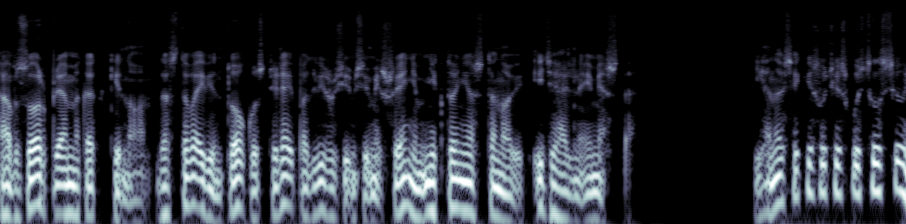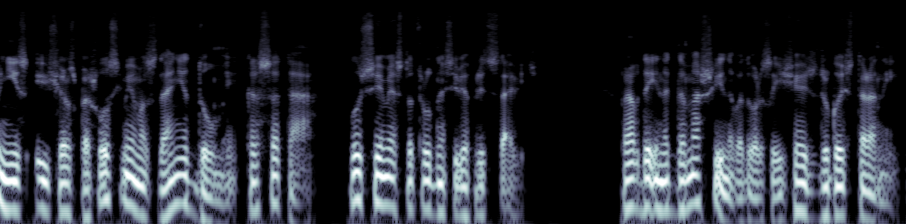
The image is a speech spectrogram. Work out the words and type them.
Обзор прямо как в кино. Доставай винтовку, стреляй по движущимся мишеням, никто не остановит. Идеальное место. Я на всякий случай спустился вниз и еще раз прошелся мимо здания Думы. Красота. Лучшее место трудно себе представить. Правда, иногда машины во двор заезжают с другой стороны,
